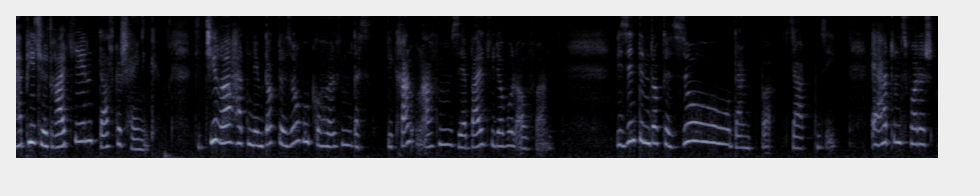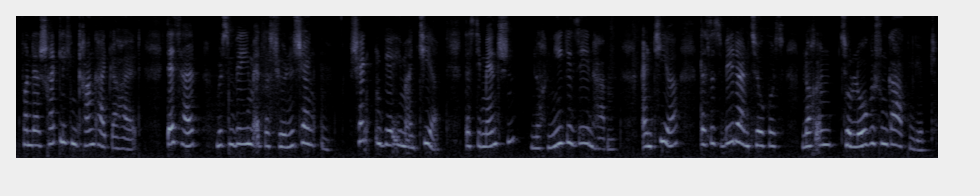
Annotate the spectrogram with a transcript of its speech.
Kapitel 13 Das Geschenk Die Tiere hatten dem Doktor so gut geholfen, dass die kranken Affen sehr bald wieder wohlauf waren. Wir sind dem Doktor so dankbar, sagten sie. Er hat uns der, von der schrecklichen Krankheit geheilt. Deshalb müssen wir ihm etwas Schönes schenken. Schenken wir ihm ein Tier, das die Menschen noch nie gesehen haben. Ein Tier, das es weder im Zirkus noch im zoologischen Garten gibt.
